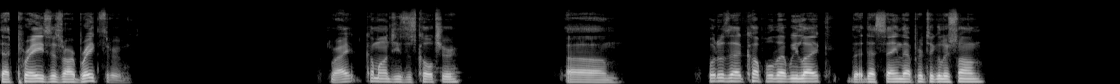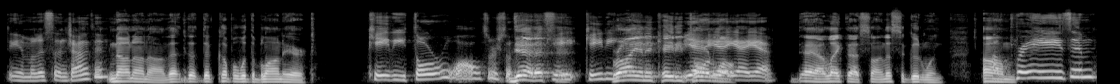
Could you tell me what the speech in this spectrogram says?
that praise is our breakthrough. Right? Come on, Jesus culture. Um, what is that couple that we like that, that sang that particular song? The Melissa and Jonathan? No, no, no. That the, the couple with the blonde hair. Katie Torwalt or something. Yeah, that's it. Katie. Bryan and Katie yeah, Torwalt. yeah, yeah, yeah. Yeah, I like that song. That's a good one. I'll Um, praise him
